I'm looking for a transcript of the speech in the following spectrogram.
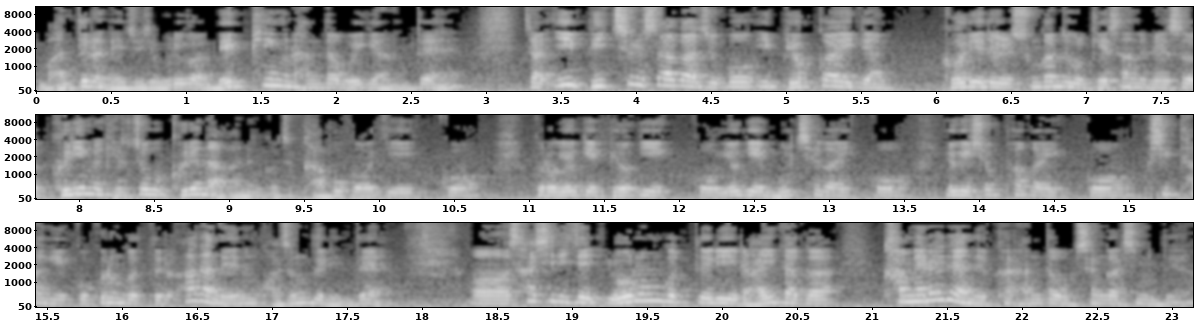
만들어내죠. 이제 우리가 매핑을 한다고 얘기하는데 자 이 빛을 쏴 가지고 이 벽과에 대한 거리를 순간적으로 계산을 해서 그림을 계속적으로 그려나가는 거죠. 가구가 어디에 있고, 그리고 여기에 벽이 있고, 여기에 물체가 있고, 여기에 쇼파가 있고, 식탁이 있고, 그런 것들을 알아내는 과정들인데, 어, 사실 이제 이런 것들이 라이다가 카메라에 대한 역할을 한다고 생각하시면 돼요.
